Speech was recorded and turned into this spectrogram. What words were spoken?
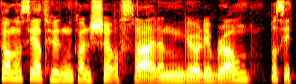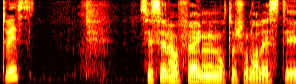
kan jo si at hun kanskje også er en girly brown på sitt vis. Sissel Hoffeng, motorjournalist i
